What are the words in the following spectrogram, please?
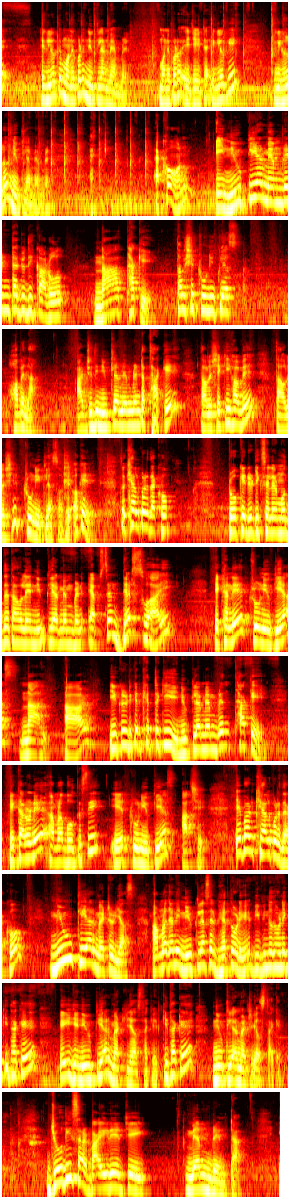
এগুলোকে মনে করো নিউক্লিয়ার মেমব্রেন। মনে করো এই যে এটা, এগুলো কি? এগুলো হলো নিউক্লিয়ার মেমব্রেন। এখন এই নিউক্লিয়ার মেমব্রেনটা যদি কারও না থাকে, তাহলে সে ট্রু নিউক্লিয়াস হবে না। আর যদি নিউক্লিয়ার মেমব্রেনটা থাকে, তাহলে সে কি হবে? তাহলে সে ট্রু নিউক্লিয়াস হবে। ওকে তো খেয়াল করে দেখো। প্রোক্যারিওটিক সেলের মধ্যে তাহলে nuclear membrane absent that's why এখানে ট্রু নিউক্লিয়াস নাই। আর ইউক্যারিওটিকের ক্ষেত্রে কি নিউক্লিয়ার মেমব্রেন থাকে? এ কারণে আমরা বলতেছি এর ট্রু নিউক্লিয়াস আছে। এবার খেয়াল করে দেখো নিউক্লিয়ার ম্যাটেরিয়াস আমরা জানি নিউক্লিয়াসের ভেতরে বিভিন্ন ধরনের কি থাকে? এই যে নিউক্লিয়ার ম্যাটেরিয়ালস থাকে। কি থাকে? নিউক্লিয়ার ম্যাটেরিয়ালস থাকে। যদি স্যার বাইরের যেই মেমব্রেনটা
